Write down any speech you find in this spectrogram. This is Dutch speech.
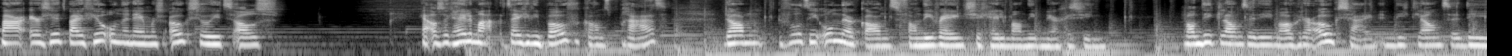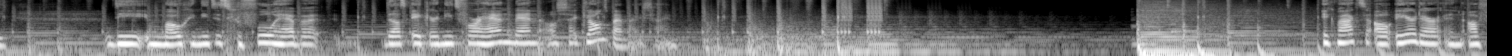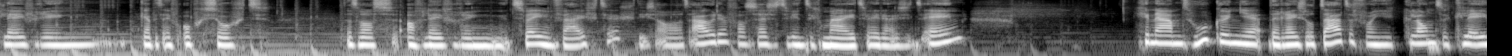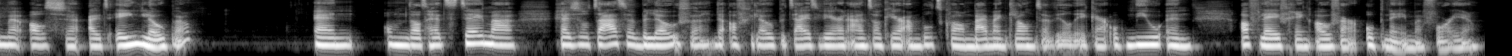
Maar er zit bij veel ondernemers ook zoiets als. Ja, als ik helemaal tegen die bovenkant praat, dan voelt die onderkant van die range zich helemaal niet meer gezien. Want die klanten die mogen er ook zijn. En die klanten die, die mogen niet het gevoel hebben dat ik er niet voor hen ben als zij klant bij mij zijn. Ik maakte al eerder een aflevering. Ik heb het even opgezocht. Dat was aflevering 52. Die is al wat ouder, van 26 mei 2001. Genaamd Hoe kun je de resultaten van je klanten claimen als ze uiteenlopen? En omdat het thema resultaten beloven de afgelopen tijd weer een aantal keer aan bod kwam bij mijn klanten, wilde ik er opnieuw een aflevering over opnemen voor je.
